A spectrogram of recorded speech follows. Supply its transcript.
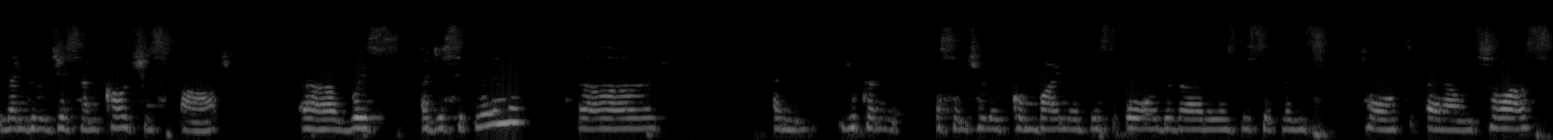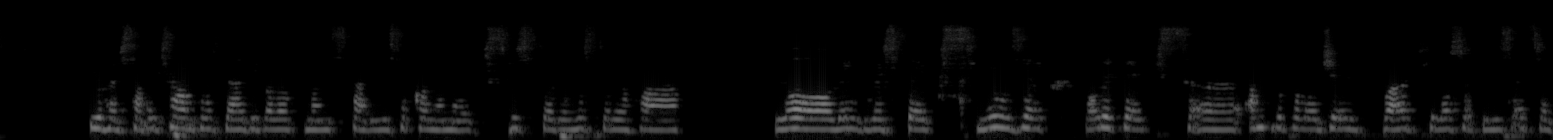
languages and cultures part uh, with a discipline and you can essentially combine it with all the various disciplines taught around SOAS. You have some examples there, development studies, economics, history, history of art, law, linguistics, music, politics, uh, anthropology, world philosophies, etc.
